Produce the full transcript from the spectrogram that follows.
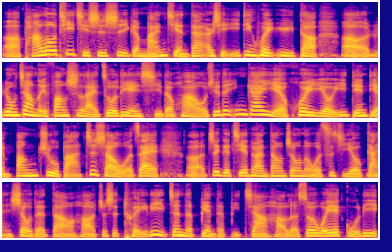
呃，爬楼梯其实是一个蛮简单，而且一定会遇到。呃，用这样的方式来做练习的话，我觉得应该也会有一点点帮助吧。至少我在呃这个阶段当中呢，我自己有感受得到哈，就是腿力真的变得比较好了。所以我也鼓励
